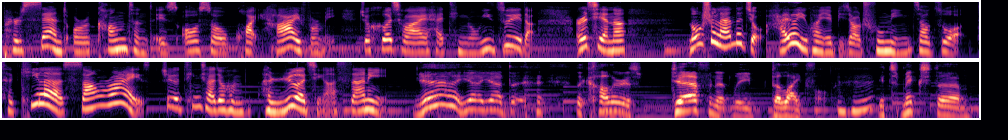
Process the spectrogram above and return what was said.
percent or content is also quite high for me，就喝起来还挺容易醉的。而且呢， 龙舌兰的酒还有一款也比较出名，叫做 Tequila Sunrise，这个听起来就很很热情啊，sunny。 Yeah, yeah, yeah. The, the color is definitely delightful. It's mixed um,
